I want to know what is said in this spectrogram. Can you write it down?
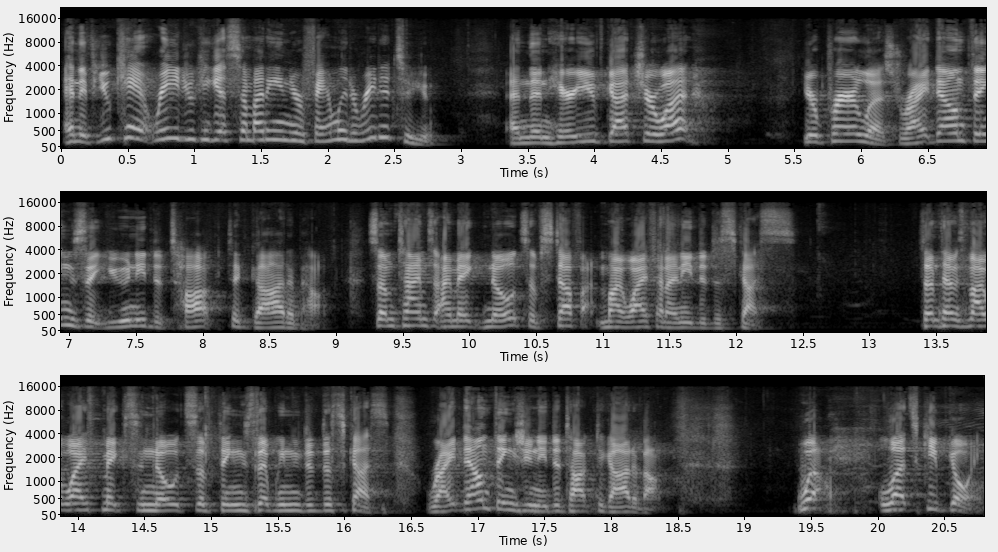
And if you can't read, you can get somebody in your family to read it to you. And then here you've got your what? Your prayer list. Write down things that you need to talk to God about. Sometimes I make notes of stuff my wife and I need to discuss. Sometimes my wife makes notes of things that we need to discuss. Write down things you need to talk to God about. Well, let's keep going.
